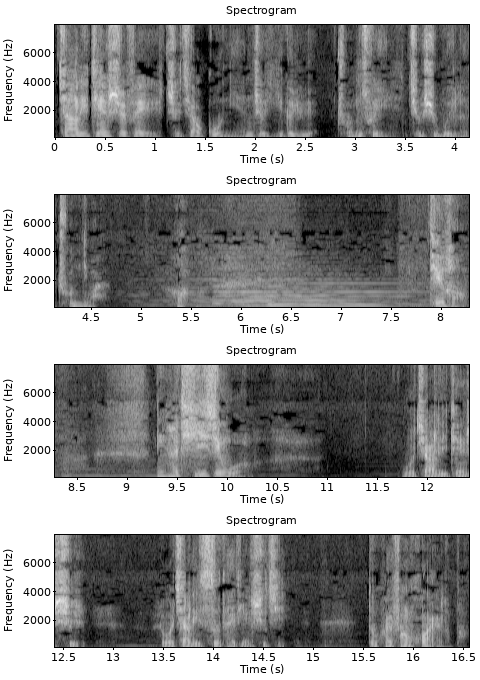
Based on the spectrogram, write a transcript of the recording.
家里电视费只交过年这一个月，纯粹就是为了春晚，啊，挺好。您还提醒我，我家里电视。”我家里四台电视机，都快放坏了吧？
